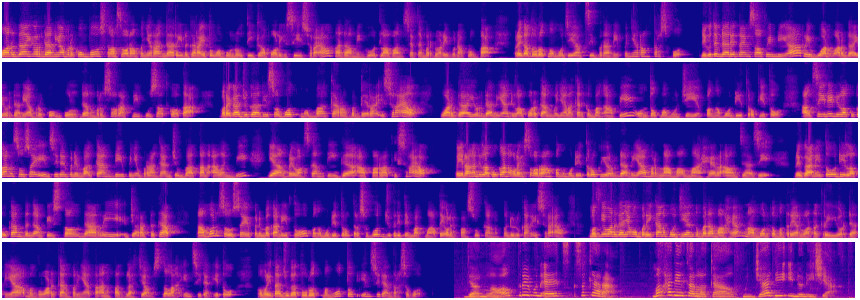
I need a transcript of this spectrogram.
Warga Yordania berkumpul setelah seorang penyerang dari negara itu membunuh tiga polisi Israel pada Minggu 8 September 2024. Mereka turut memuji aksi berani penyerang tersebut. Dikutip dari Times of India, ribuan warga Yordania berkumpul dan bersorak di pusat kota. Mereka juga disebut membakar bendera Israel Warga Yordania dilaporkan menyalakan kembang api untuk memuji pengemudi truk itu. Aksi ini dilakukan selesai insiden penembakan di penyeberangan jembatan Allenby yang menewaskan tiga aparat Israel. Penyerangan dilakukan oleh seorang pengemudi truk Yordania bernama Maher Al-Jazi. Penembakan itu dilakukan dengan pistol dari jarak dekat. Namun selesai penembakan itu, pengemudi truk tersebut juga ditembak mati oleh pasukan pendudukan Israel. Meski warganya memberikan pujian kepada Maher, namun Kementerian Luar Negeri Yordania mengeluarkan pernyataan 14 jam setelah insiden itu. Pemerintah juga turut mengutuk insiden tersebut. Download Tribun X sekarang, menghadirkan lokal menjadi Indonesia.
